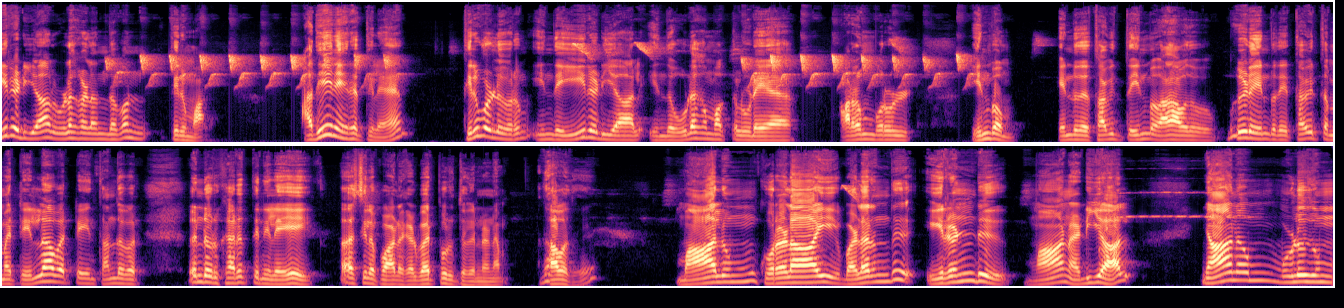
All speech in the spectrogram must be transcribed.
ஈரடியால் உலகளந்தவன் திருமால். அதே நேரத்தில் திருவள்ளுவரும் இந்த ஈரடியால் இந்த உலக மக்களுடைய அறம்பொருள் இன்பம் என்பதை தவிர்த்த இன்பம் அதாவது வீடு என்பதை தவிர்த்த மற்ற எல்லாவற்றையும் தந்தவர் என்ற ஒரு கருத்து நிலையை சில பாடல்கள் வற்புறுத்துகின்றன. அதாவது மாலும் குரலாய் வளர்ந்து இரண்டு மான் அடியால் ஞானம் முழுதும்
